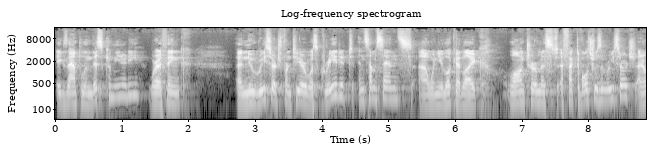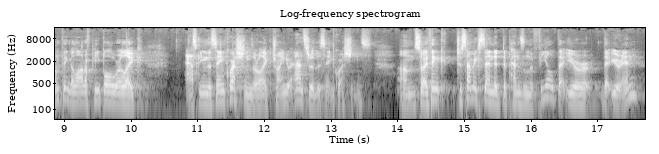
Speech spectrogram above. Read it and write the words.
example in this community where I think a new research frontier was created in some sense. Uh, when you look at like long-termist effective altruism research, I don't think a lot of people were like asking the same questions or like trying to answer the same questions. Um, so I think to some extent it depends on the field that you're that you're in,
